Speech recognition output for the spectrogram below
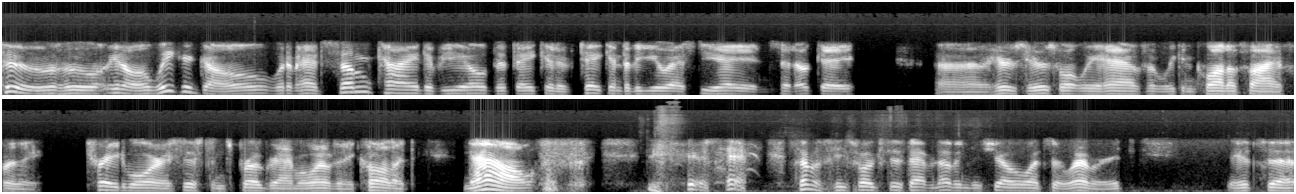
too, who you know a week ago would have had some kind of yield that they could have taken to the USDA and said, okay, uh, here's here's what we have, and we can qualify for the trade war assistance program or whatever they call it. Now, some of these folks just have nothing to show whatsoever. It's it's uh,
